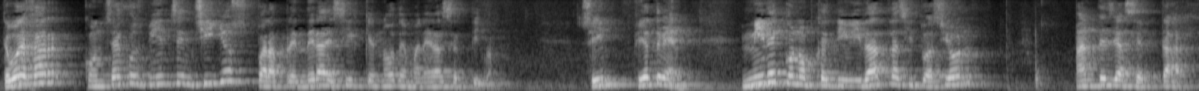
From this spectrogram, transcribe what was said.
Te voy a dejar consejos bien sencillos para aprender a decir que no de manera asertiva. ¿Sí? Fíjate bien. Mire con objetividad la situación antes de aceptar.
